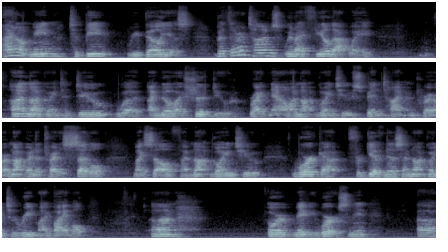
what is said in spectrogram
I don't mean to be rebellious, but there are times when I feel that way. I'm not going to do what I know I should do right now. I'm not going to spend time in prayer. I'm not going to try to settle myself. I'm not going to work out forgiveness. I'm not going to read my Bible. Um, or maybe worse. I mean, uh,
